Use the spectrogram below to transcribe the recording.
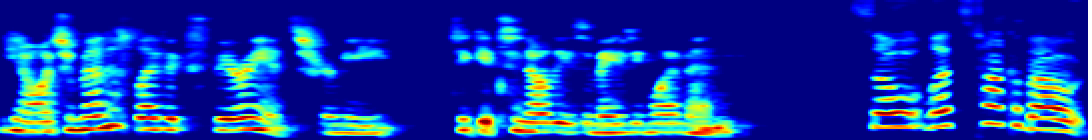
you know, a tremendous life experience for me to get to know these amazing women. So let's talk about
